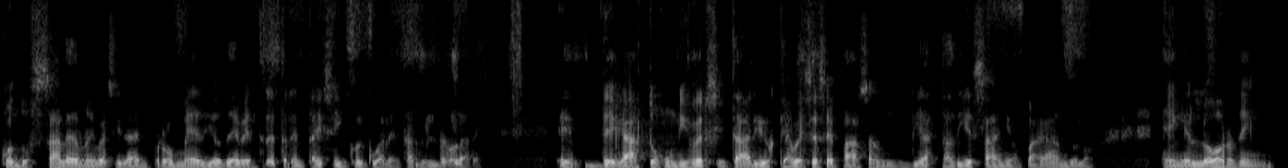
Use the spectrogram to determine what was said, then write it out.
cuando sale de la universidad, en promedio debe entre 35 y 40 mil dólares. Eh, de gastos universitarios que a veces se pasan de hasta 10 años pagándolo. En el orden,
